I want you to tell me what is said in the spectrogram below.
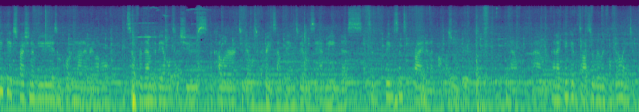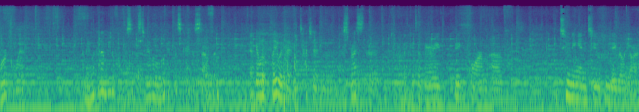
Think the expression of beauty is important on every level. So for them to be able to choose a color, to be able to create something, to be able to say I made this, it's a big sense of pride and accomplishment. You know, um, and I think it's also really fulfilling to work with. I mean, look at how beautiful this is. To be able to look at this kind of stuff and Yeah. be able to play with it and touch it and express it. I think it's a very big form of tuning into who they really are.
